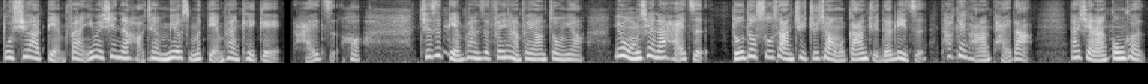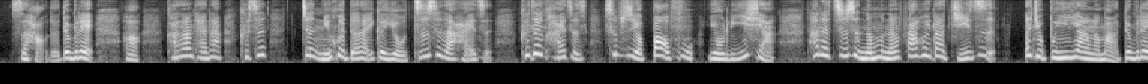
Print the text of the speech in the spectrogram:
不需要典范，因为现在好像没有什么典范可以给孩子哈。其实典范是非常非常重要，因为我们现在孩子读的书上去，就像我们刚刚举的例子，他可以考上台大，那显然功课是好的，对不对？啊，考上台大，可是这你会得到一个有知识的孩子，可这个孩子是不是有抱负、有理想？他的知识能不能发挥到极致？那就不一样了嘛，对不对？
